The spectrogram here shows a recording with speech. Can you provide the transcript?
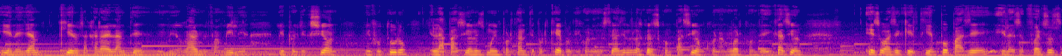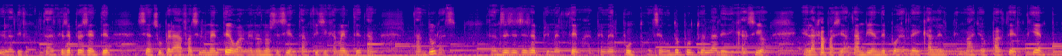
y en ella quiero sacar adelante mi hogar, mi familia, mi proyección, mi futuro, la pasión es muy importante. ¿Por qué? Porque cuando estoy haciendo las cosas con pasión, con amor, con dedicación, eso hace que el tiempo pase y los esfuerzos y las dificultades que se presenten sean superadas fácilmente o al menos no se sientan físicamente tan, tan duras. Entonces ese es el primer tema, el primer punto. El segundo punto es la dedicación, es la capacidad también de poder dedicarle la mayor parte del tiempo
